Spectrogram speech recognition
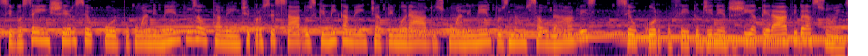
Se você encher seu corpo com alimentos altamente processados quimicamente aprimorados com alimentos não saudáveis, seu corpo feito de energia terá vibrações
